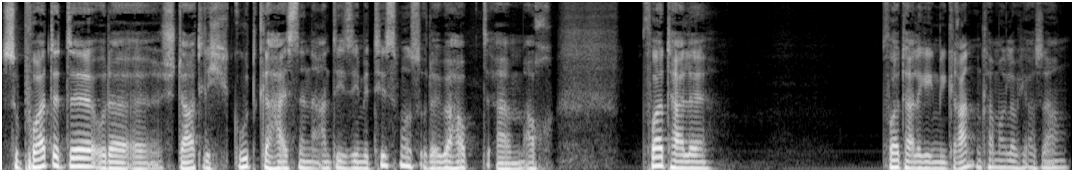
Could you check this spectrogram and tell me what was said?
supportete oder äh, staatlich gut geheißenen Antisemitismus oder überhaupt ähm, auch Vorteile, Vorteile gegen Migranten kann man, glaube ich, auch sagen.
